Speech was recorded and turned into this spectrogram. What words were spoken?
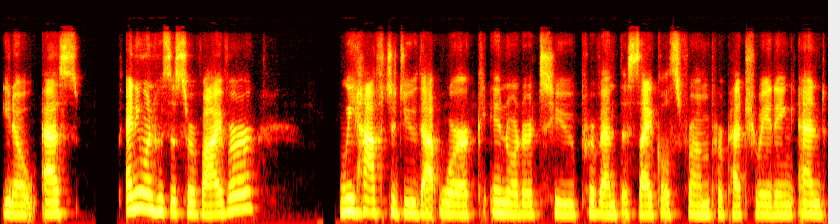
you know, as anyone who's a survivor, we have to do that work in order to prevent the cycles from perpetuating. And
